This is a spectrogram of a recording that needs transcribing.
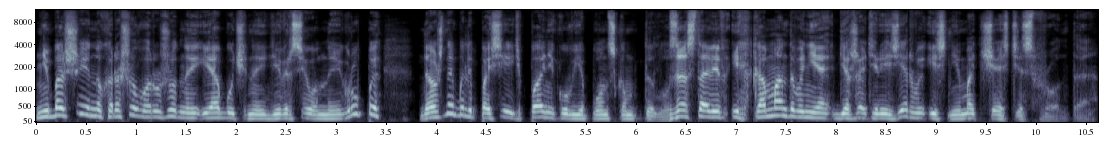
Небольшие, но хорошо вооруженные и обученные диверсионные группы должны были посеять панику в японском тылу, заставив их командование держать резервы и снимать части с фронта.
